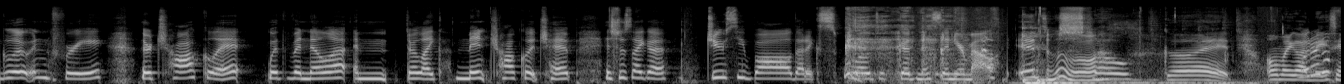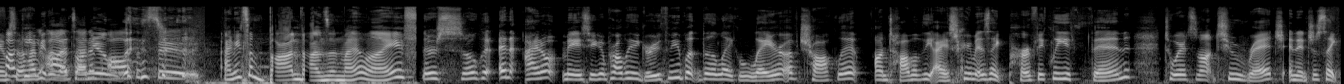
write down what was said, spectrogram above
gluten free. They're chocolate with vanilla and they're like mint chocolate chip. It's just like a juicy ball that explodes with goodness in your mouth. It's Ooh. so good. Oh my god, What Macy, I'm so happy that that's on out your of all list. the food? I need some bonbons in my life. They're so good. And I don't, Mace, you can probably agree with me, but the like layer of chocolate on top of the ice cream is like perfectly thin to where it's not too rich and it just like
